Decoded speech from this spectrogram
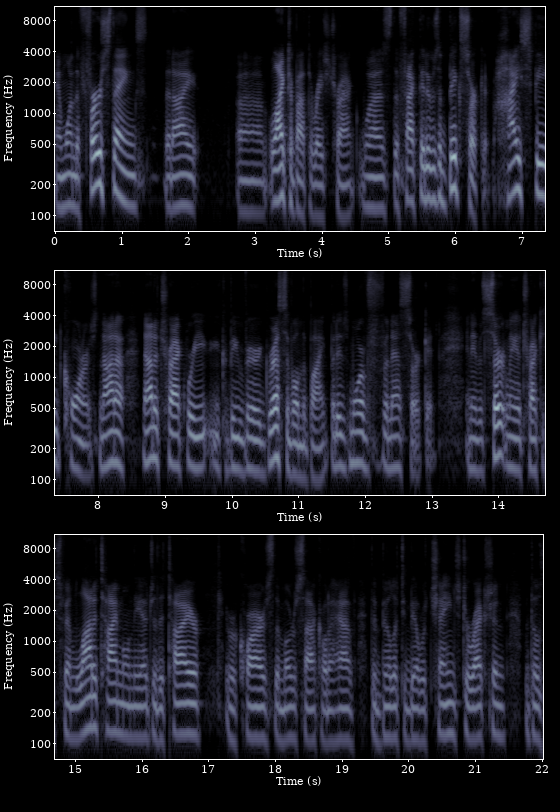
And one of the first things that I uh, liked about the racetrack was the fact that it was a big circuit, high speed corners, not a not a track where you, you could be very aggressive on the bike, but it was more of a finesse circuit. And it was certainly a track you spend a lot of time on the edge of the tire it requires the motorcycle to have the ability to be able to change direction with those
